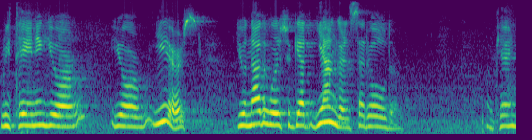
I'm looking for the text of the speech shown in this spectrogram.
retaining your, your years. You, in other words, you get younger instead older. Okay?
